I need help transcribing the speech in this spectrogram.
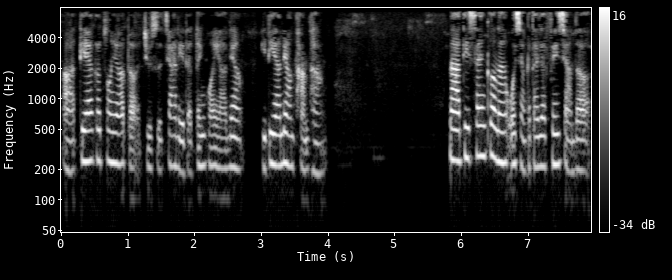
啊第二个重要的就是家里的灯光要亮，一定要亮堂堂。那第三个呢，我想跟大家分享的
